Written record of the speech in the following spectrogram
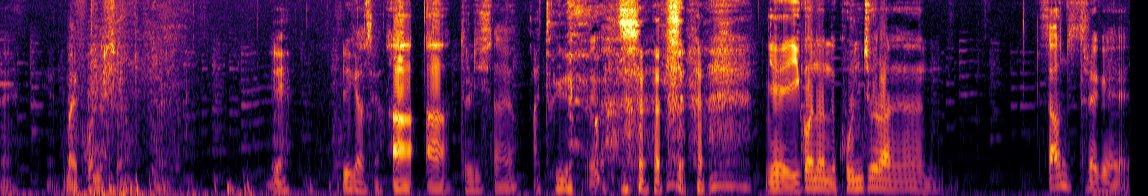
네, 마이크 올렸어요. 네. 예, 얘기하세요. 아, 아 들리시나요? 아 들려. 예, 이거는 곤조라는 사운드 트랙에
